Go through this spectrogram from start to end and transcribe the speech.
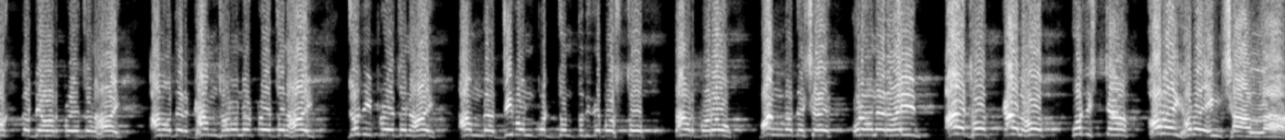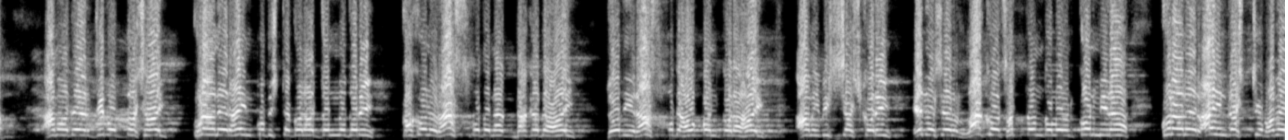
রক্ত দেওয়ার প্রয়োজন হয়, আমাদের ঘাম ঝরানোর প্রয়োজন হয়, যদি প্রয়োজন হয়, আমরা জীবন পর্যন্ত দিতে প্রস্তুত। তারপরেও বাংলাদেশে কোরআনের আইন আজ হোক, কাল হোক, প্রতিষ্ঠা হবেই হবে ইনশাআল্লাহ। আমাদের জীবদ্দশায় কোরআনের আইন প্রতিষ্ঠা করার জন্য যদি কখনো রাজপথে ডাকাতে হয়, যদি রাজপথে আহ্বান করা হয় আমি বিশ্বাস করি এদেশের লাখো ছাত্র আন্দোলনের কর্মীরা কোরআনের আইন রাষ্ট্রীয়ভাবে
